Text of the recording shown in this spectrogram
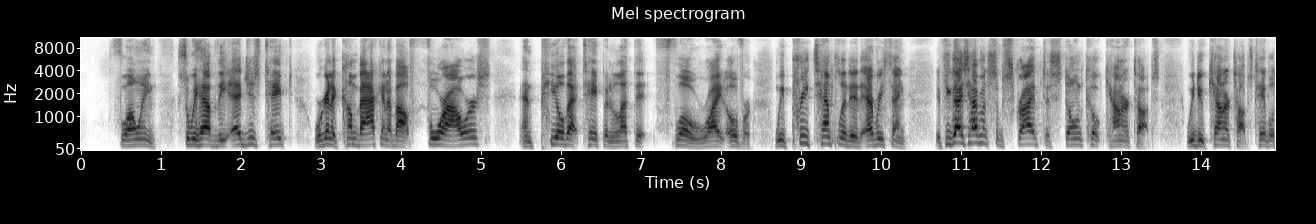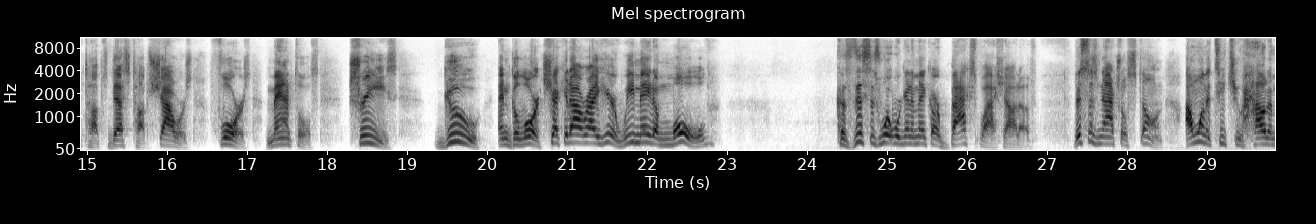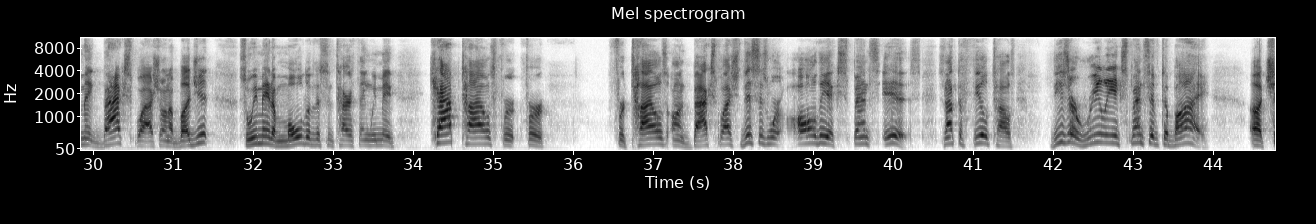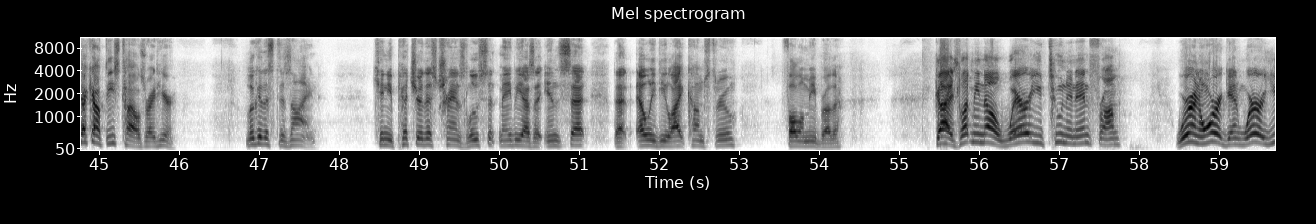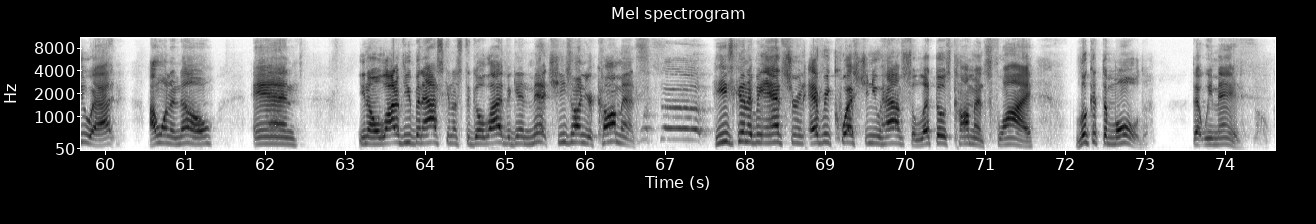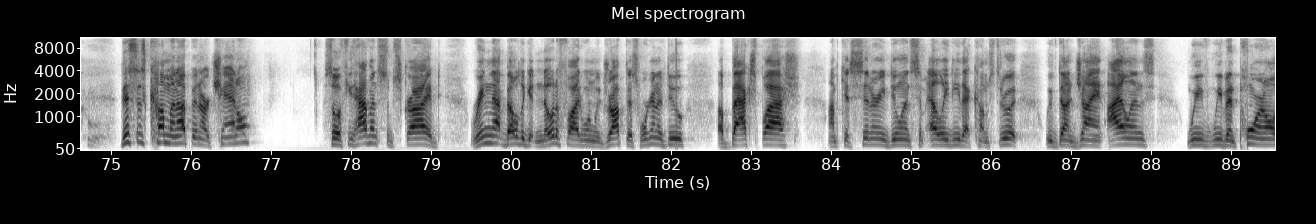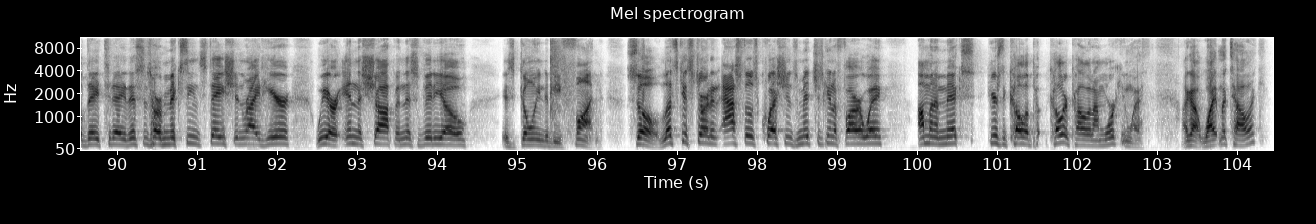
flowing. So we have the edges taped. We're going to come back in about four hours and peel that tape and let it flow right over. We pre-templated everything. If you guys haven't subscribed to Stone Coat Countertops, we do countertops, tabletops, desktops, showers, floors, mantles, trees, goo, and galore. Check it out right here. We made a mold because this is what we're going to make our backsplash out of. This is natural stone. I want to teach you how to make backsplash on a budget. So we made a mold of this entire thing. We made cap tiles for, for, for tiles on backsplash. This is where all the expense is. It's not the field tiles. These are really expensive to buy. Uh, check out these tiles right here. Look at this design. Can you picture this translucent maybe as an inset that LED light comes through? Follow me, brother. Guys, let me know, where are you tuning in from? We're in Oregon. Where are you at? I want to know. And, you know, a lot of you have been asking us to go live again. Mitch, he's on your comments. What's up? He's going to be answering every question you have, so let those comments fly. Look at the mold that we made. So cool. This is coming up in our channel. So if you haven't subscribed, ring that bell to get notified when we drop this. We're going to do a backsplash I'm considering doing some LED that comes through it. We've done giant islands. We've, we've been pouring all day today. This is our mixing station right here. We are in the shop and this video is going to be fun. So let's get started. Ask those questions. Mitch is gonna fire away. I'm gonna mix. Here's the color, color palette I'm working with. I got white metallic.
